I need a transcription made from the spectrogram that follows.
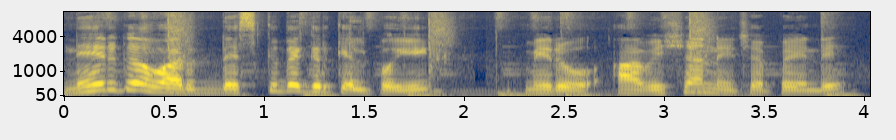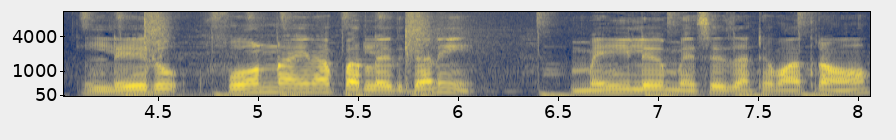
నేరుగా వారి డెస్క్ దగ్గరికి వెళ్ళిపోయి మీరు ఆ విషయాన్ని చెప్పేయండి. లేదు ఫోన్ అయినా పర్లేదు కానీ మెయిల్ మెసేజ్ అంటే మాత్రం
